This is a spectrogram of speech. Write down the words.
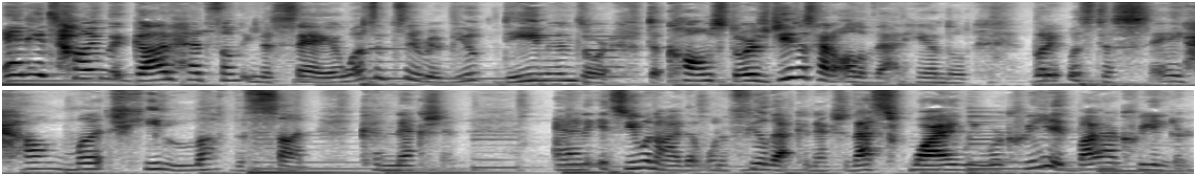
anytime that God had something to say, it wasn't to rebuke demons or to calm storms. Jesus had all of that handled but it was to say how much he loved the son connection. And it's you and i that want to feel that connection. That's why we were created by our creator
